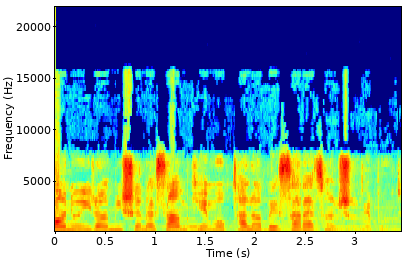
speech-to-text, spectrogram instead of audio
بانوی را می‌شناسم که مبتلا به سرطان شده بود.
